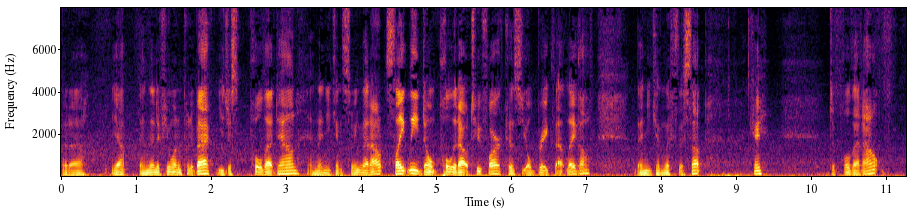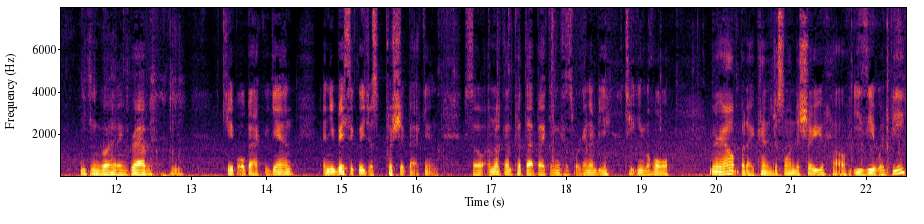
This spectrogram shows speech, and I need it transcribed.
But uh, yeah, and then if you want to put it back, you just pull that down and then you can swing that out slightly. Don't pull it out too far because you'll break that leg off. Then you can lift this up, okay? To pull that out, you can go ahead and grab the cable back again and you basically just push it back in. So I'm not going to put that back in because we're going to be taking the whole mirror out, but I kind of just wanted to show you how easy it would be.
